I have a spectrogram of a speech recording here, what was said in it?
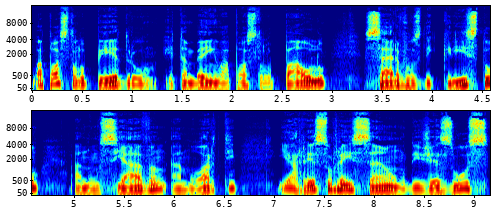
O apóstolo Pedro e também o apóstolo Paulo, servos de Cristo, anunciavam a morte e a ressurreição de Jesus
